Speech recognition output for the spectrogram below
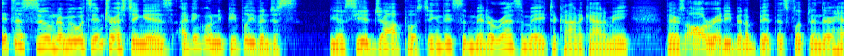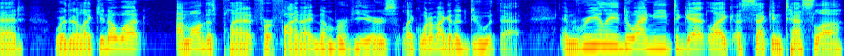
It's assumed. I mean, what's interesting is I think when people even just you know see a job posting and they submit a resume to Khan Academy, there's already been a bit that's flipped in their head where they're like, "You know what? I'm on this planet for a finite number of years. Like, what am I going to do with that? And really, do I need to get like a second Tesla?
